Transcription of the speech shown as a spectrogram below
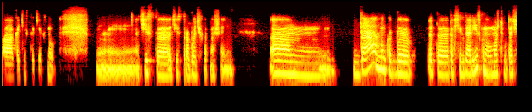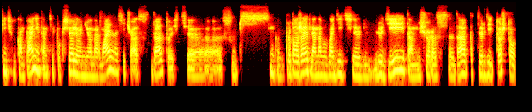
а каких-то таких, ну, чисто, чисто рабочих отношений. Да, ну, как бы это, это всегда риск, но вы можете уточнить у компании, там, типа, все ли у нее нормально сейчас, да, то есть э, ну, как, продолжает ли она выводить э, людей, там, еще раз, да, подтвердить то, что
